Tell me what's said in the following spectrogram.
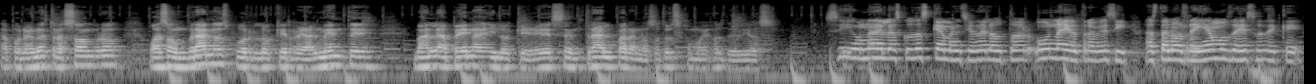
a poner nuestro asombro o asombrarnos por lo que realmente vale la pena y lo que es central para nosotros como hijos de Dios. Sí, una de las cosas que menciona el autor una y otra vez y hasta nos reíamos de eso, de que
